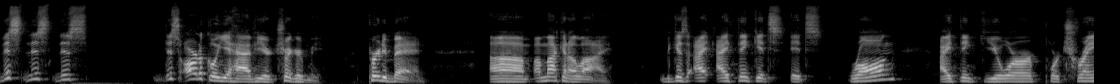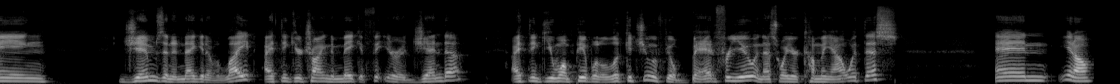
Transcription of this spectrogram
This this this this article you have here triggered me pretty bad. Um, I'm not gonna lie, because I I think it's it's wrong. I think you're portraying gyms in a negative light. I think you're trying to make it fit your agenda. I think you want people to look at you and feel bad for you, and that's why you're coming out with this. And, you know,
